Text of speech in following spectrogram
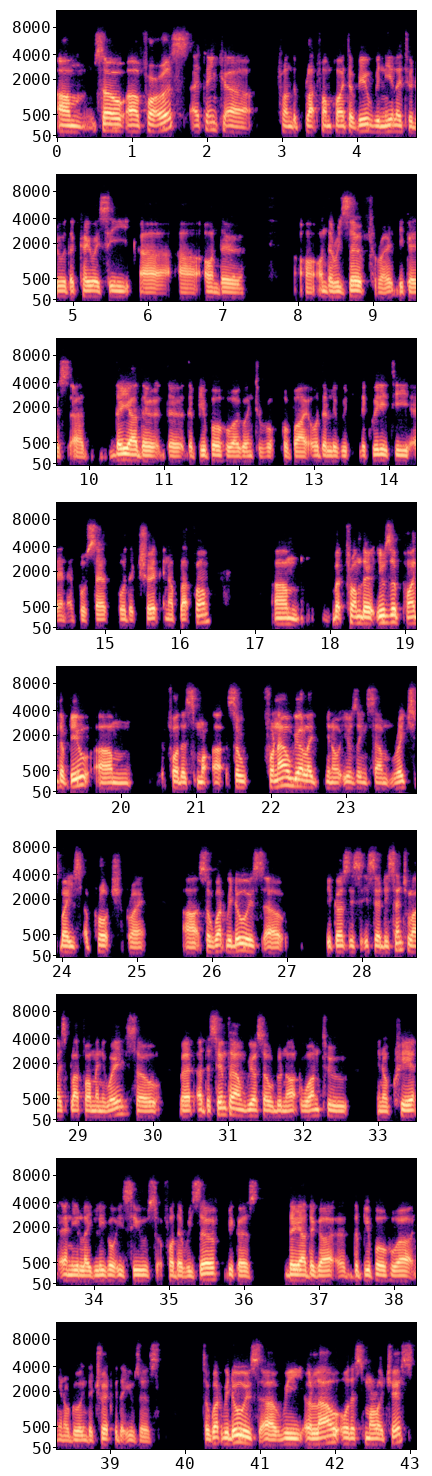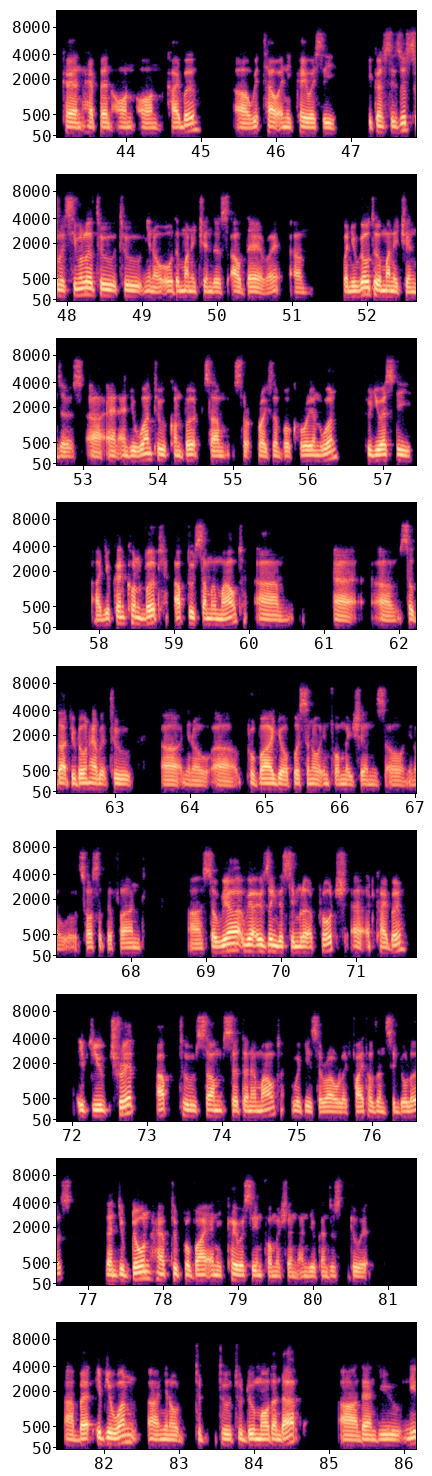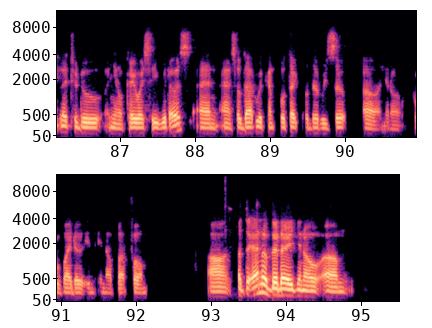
Um, so uh, for us, I think uh, from the platform point of view, we need like, to do the KYC uh, uh, on the uh, on the reserve, right? Because uh, they are the, the the people who are going to provide all the liquid liquidity and, and process all the trade in our platform. Um, but from the user point of view, um, for the small, uh, so for now we are like you know using some risk-based approach, right? Uh, so what we do is uh, because it's, it's a decentralized platform anyway. So, but at the same time, we also do not want to, you know, create any like legal issues for the reserve because they are the guy, uh, the people who are, you know, doing the trade with the users. So what we do is uh, we allow all the smaller trades can happen on on Kyber uh, without any KYC because it's just really similar to to you know all the money changers out there, right? Um, when you go to a money changers uh, and and you want to convert some, for example, Korean won to USD, uh, you can convert up to some amount um, uh, um, so that you don't have it to uh, you know uh, provide your personal informations or you know source of the fund. Uh, so we are we are using the similar approach uh, at Kyber. If you trade up to some certain amount, which is around like five thousand Sing dollars, then you don't have to provide any KYC information, and you can just do it. Uh, but if you want, uh, you know, to to to do more than that, then you need like, to do you know KYC with us, and and so that we can protect the reserve, you know, provider in in our platform. Uh, at the end of the day, you know, um,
